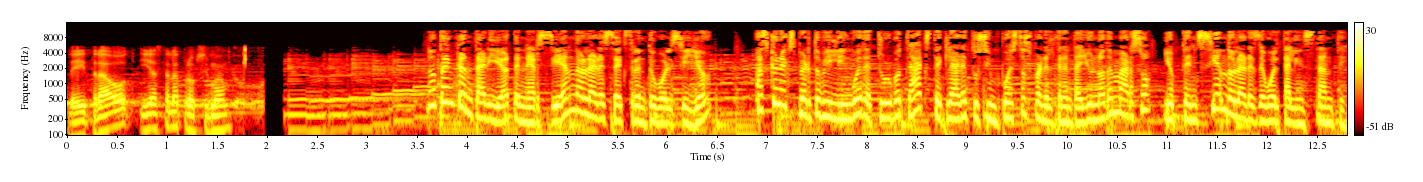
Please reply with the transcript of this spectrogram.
Leitraot y hasta la próxima. ¿No te encantaría tener 100 dólares extra en tu bolsillo? Haz que un experto bilingüe de TurboTax declare tus impuestos para el 31 de marzo y obtén 100 dólares de vuelta al instante.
